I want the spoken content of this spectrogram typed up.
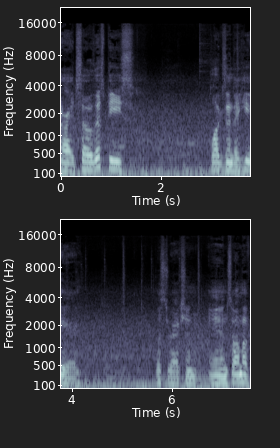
All right, so this piece plugs into here, this direction, and so I'm a,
